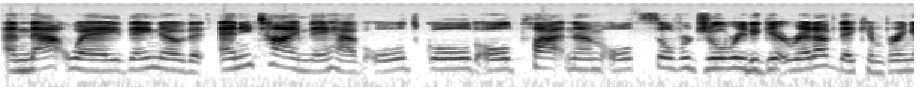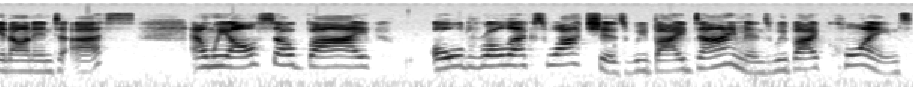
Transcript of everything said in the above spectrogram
And that way they know that anytime they have old gold, old platinum, old silver jewelry to get rid of, they can bring it on into us. And we also buy old Rolex watches, we buy diamonds, we buy coins.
